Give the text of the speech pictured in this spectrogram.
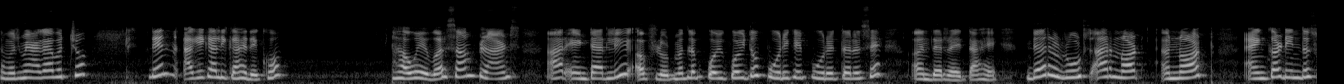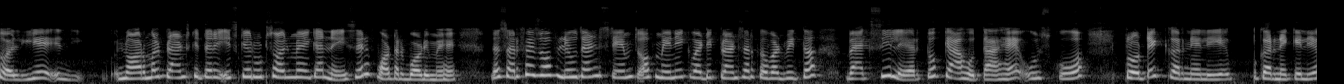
समझ में आ गया बच्चों? देन आगे क्या लिखा है देखो। However some plants are entirely afloat मतलब कोई कोई तो पूरे के पूरे तरह से अंदर रहता है। There roots are not not anchored in the soil ये नॉर्मल प्लांट्स की तरह इसके रूट सॉइल में है क्या? नहीं, सिर्फ़ वाटर बॉडी में है। The surface of leaves and stems of many aquatic plants are covered with the waxy layer तो क्या होता है उसको प्रोटेक्ट करने लिए करने के लिए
